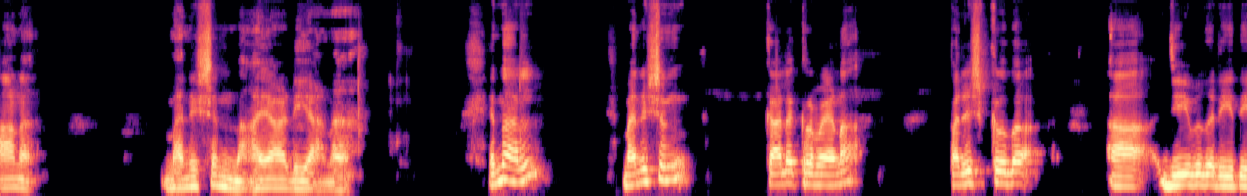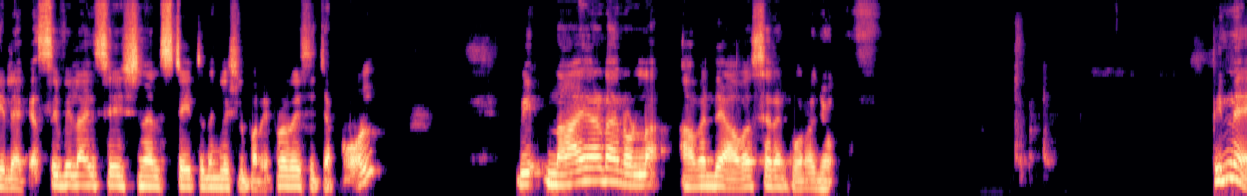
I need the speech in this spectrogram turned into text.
ആണ്. മനുഷ്യൻ നായാടിയാണ്. എന്നാൽ മനുഷ്യൻ കാലക്രമേണ പരിഷ്കൃത ജീവിത രീതിയിലേക്ക് സിവിലൈസേഷണൽ സ്റ്റേറ്റ് എന്ന് ഇംഗ്ലീഷിൽ പറയും. പ്രവേശിച്ചപ്പോൾ നായാടാനുള്ള അവന്റെ അവസരം കുറഞ്ഞു. പിന്നെ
